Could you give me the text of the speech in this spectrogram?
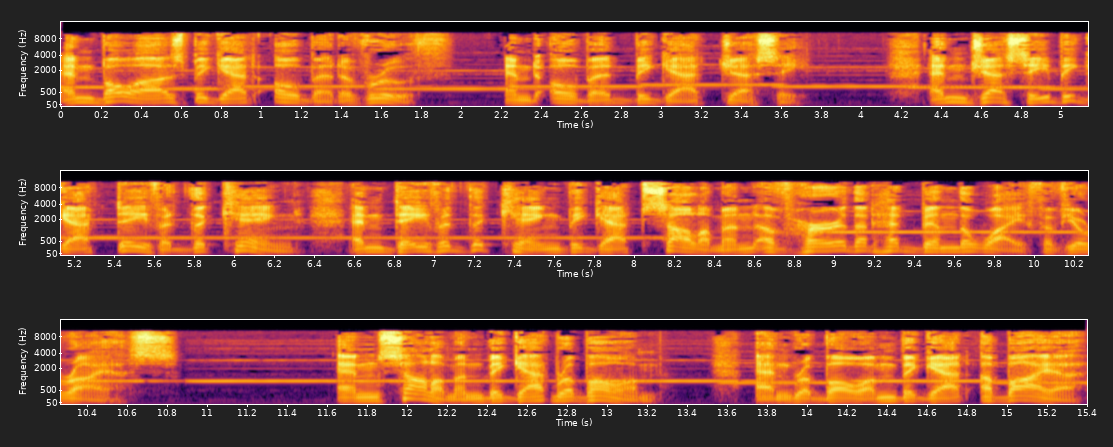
And Booz begat Obed of Ruth. And Obed begat Jesse. And Jesse begat David the king. And David the king begat Solomon of her that had been the wife of Urias. And Solomon begat Rehoboam. And Rehoboam begat Abia.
